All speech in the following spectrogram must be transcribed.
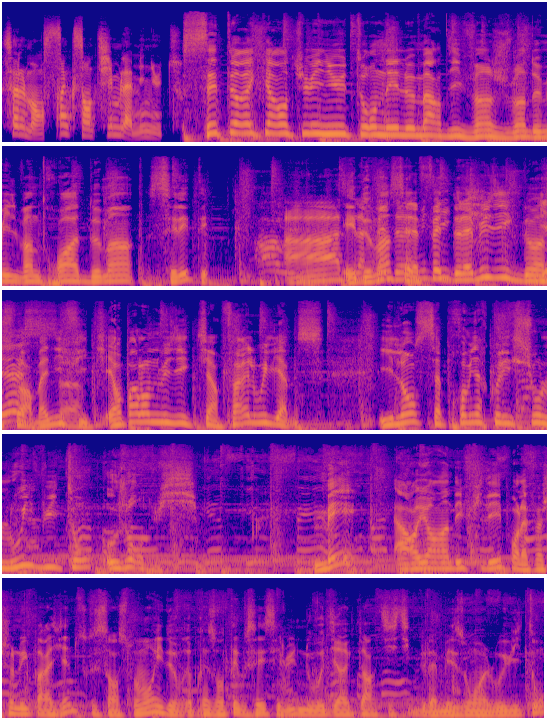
Seulement 5 centimes la minute. 7h48 minutes, on est le mardi 20 juin 2023. Demain, c'est l'été. Ah, Et demain, c'est la fête de la musique demain Yes. soir. Magnifique. Et en parlant de musique, tiens, Pharrell Williams, il lance sa première collection Louis Vuitton aujourd'hui. Mais, alors il y aura un défilé pour la Fashion Week parisienne, parce que c'est en ce moment, il devrait présenter, vous savez, c'est lui le nouveau directeur artistique de la maison euh, Louis Vuitton.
